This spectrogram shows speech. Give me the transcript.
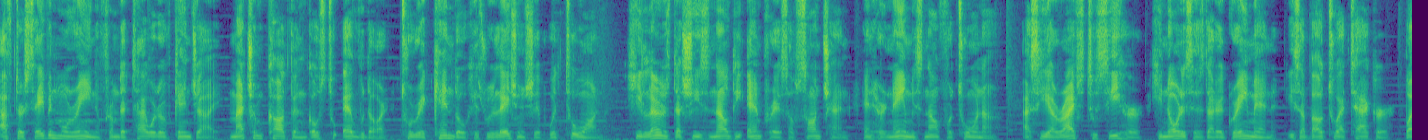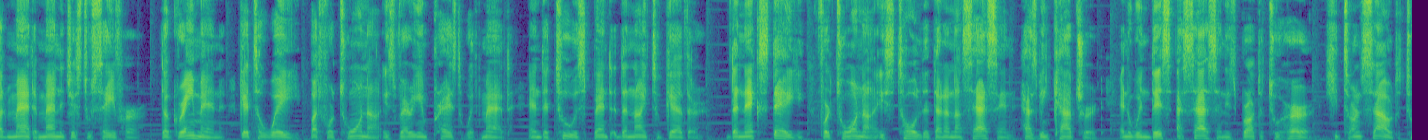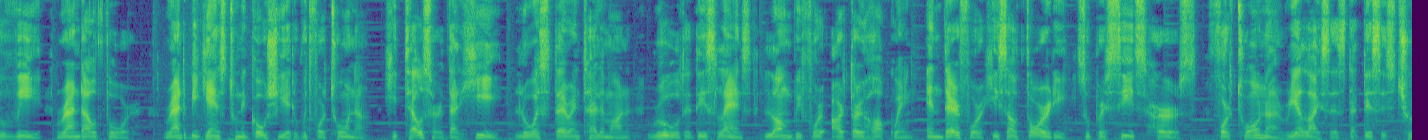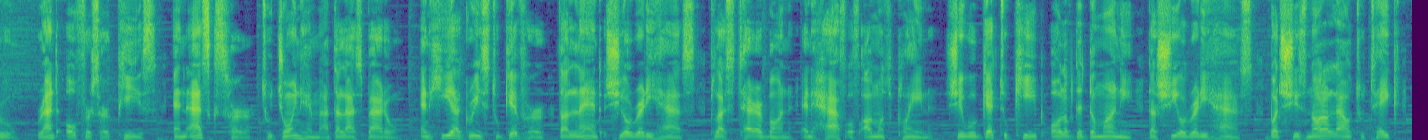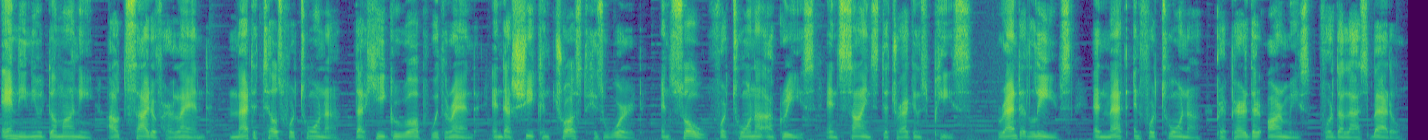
After saving Moiraine from the Tower of Ghenjei, Matrim Cauthon goes to Ebou Dar to rekindle his relationship with Tuon. He learns that she is now the Empress of Seanchan and her name is now Fortuona. As he arrives to see her, he notices that a Grey Man is about to attack her, but Mat manages to save her. The Grey Man gets away, but Fortuona is very impressed with Mat, and the two spend the night together. The next day, Fortuona is told that an assassin has been captured and when this assassin is brought to her, he turns out to be Randall al'Thor. Rand begins to negotiate with Fortuona. He tells her that he, Lews Therin Telamon, ruled these lands long before Arthur Hawkwing, and therefore his authority supersedes hers. Fortuona realizes that this is true. Rand offers her peace and asks her to join him at the last battle. and he agrees to give her the land she already has, plus Tarabon and half of Almoth Plain. She will get to keep all of the damane that she already has, but she's not allowed to take any new damane outside of her land. Mat tells Fortuona that he grew up with Rand and that she can trust his word, and so Fortuona agrees and signs the dragon's peace. Rand leaves and Mat and Fortuona prepare their armies for the last battle.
